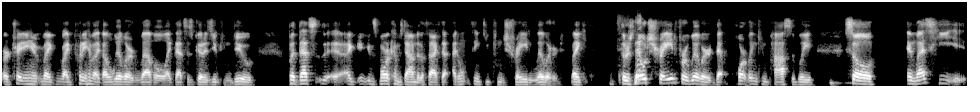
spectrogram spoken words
or trading him like like putting him like a Lillard level. Like that's as good as you can do. But that's uh, it's more comes down to the fact that I don't think you can trade Lillard. Like there's no trade for Lillard that Portland can possibly. So unless he,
